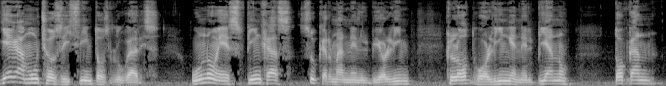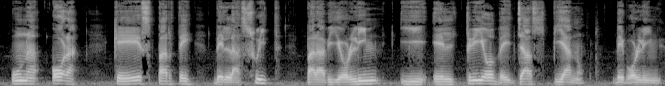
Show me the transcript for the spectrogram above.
Llega a muchos distintos lugares. Uno es Pinjas Zuckerman en el violín, Claude Bolin en el piano. Tocan una hora que es parte de la suite para violín y el trío de jazz piano de Bolin.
